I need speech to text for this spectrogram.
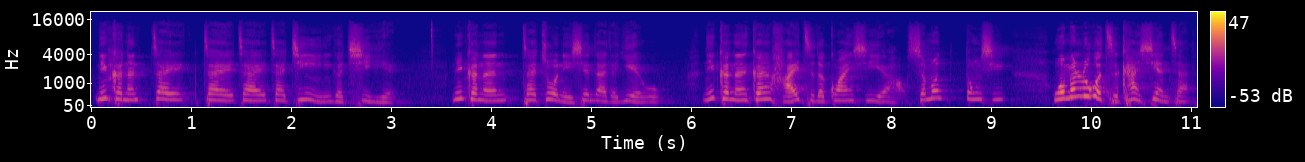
你可能在在在在经营一个企业，你可能在做你现在的业务，你可能跟孩子的关系也好，什么东西？我们如果只看现在，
